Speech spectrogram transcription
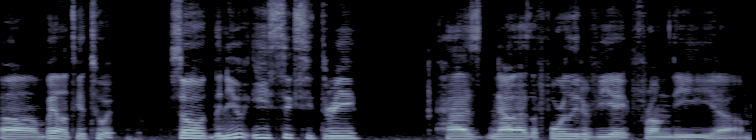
Um, but yeah, let's get to it. So the new E63 has now has a four liter V8 from the um,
